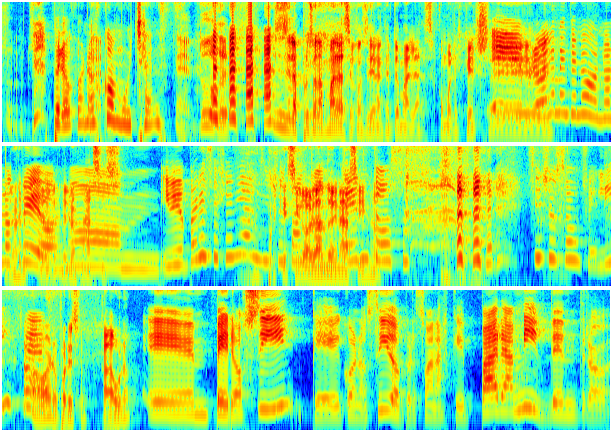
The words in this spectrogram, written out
pero conozco muchas. Eh, dudo que. No sé si las personas malas se consideran gente malas, como el sketch. Eh, de- probablemente no, no lo los- creo. de- de los no, nazis. mm, Y me parece genial. Si ¿Por qué ellos sigo hablando de nazis, no? si ellos son felices. Ah, bueno, por eso. Cada uno. Eh, pero sí que he conocido personas que para mí dentro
